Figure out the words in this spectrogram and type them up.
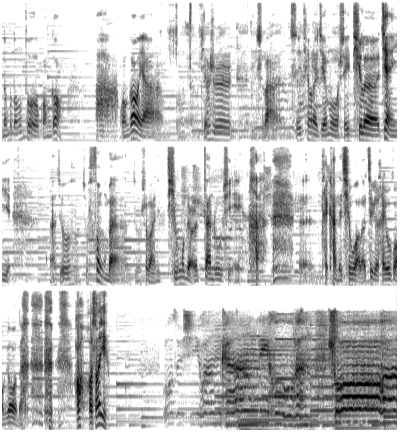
能不能做广告啊？广告呀，就是是吧？谁听了节目，谁提了建议，啊，就就送呗，就是吧？你提供点赞助品，哈，呃，太看得起我了，这个还有广告呢，好好商议。我最喜欢看你忽然说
